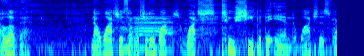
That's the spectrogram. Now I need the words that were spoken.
I love that. Now watch this. I want you to watch watch two sheep at the end. Watch this nu.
